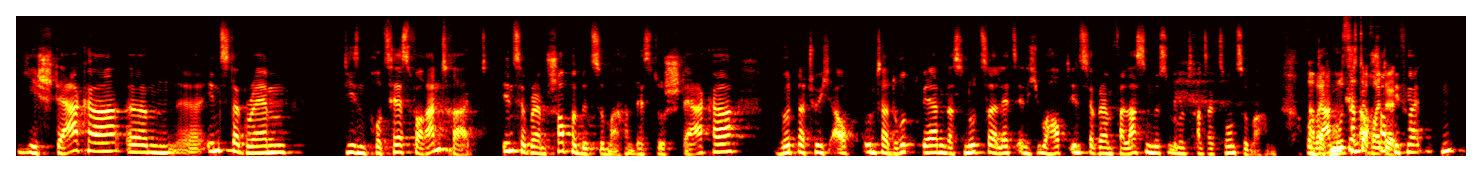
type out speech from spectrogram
je stärker ähm, äh, Instagram diesen Prozess vorantreibt, Instagram shoppable zu machen, desto stärker wird natürlich auch unterdrückt werden, dass Nutzer letztendlich überhaupt Instagram verlassen müssen, um eine Transaktion zu machen. Und Aber dann muss es doch heute, hm?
